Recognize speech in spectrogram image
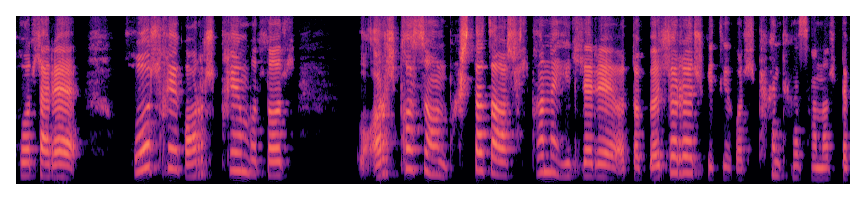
хуулаарэ хуулахыг оролдох юм бол оролдохоос өмнө багштай заавал шалтгаанаа хэлээрээ одоо болоорой л гэдгийг бол дахин дахин сануулдаг.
